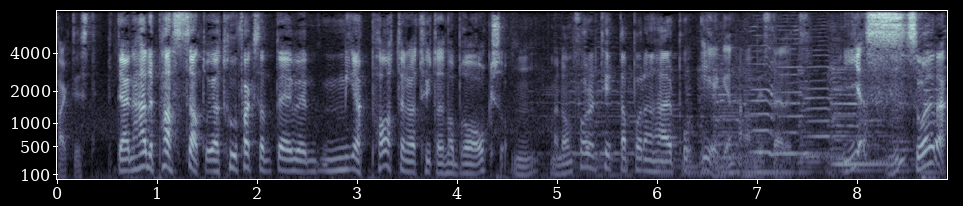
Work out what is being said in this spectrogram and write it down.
faktiskt. Den hade passat och jag tror faktiskt att eh, merparten har tyckt att den var bra också. Mm. Men de får titta på den här på egen hand istället. Yes, så är det.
